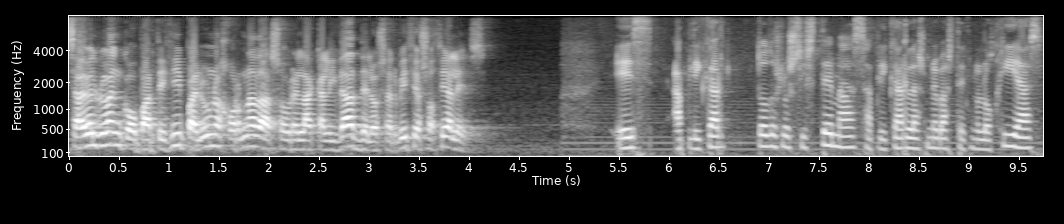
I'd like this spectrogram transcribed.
Isabel Blanco participa en una jornada sobre la calidad de los servicios sociales. Es aplicar todos los sistemas, aplicar las nuevas tecnologías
